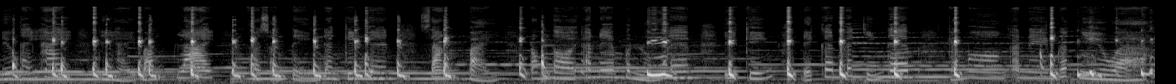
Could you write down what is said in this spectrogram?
nếu thấy hay thì hãy bấm like và sẵn tiện đăng ký kênh săn 7 đồng thời, anh em bình luận thêm ý kiến để kênh phát triển thêm cảm ơn anh em rất nhiều ạ à.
